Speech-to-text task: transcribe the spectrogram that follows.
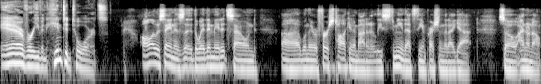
ever even hinted towards. All I was saying is the way they made it sound uh, when they were first talking about it, at least to me, that's the impression that I got. So I don't know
